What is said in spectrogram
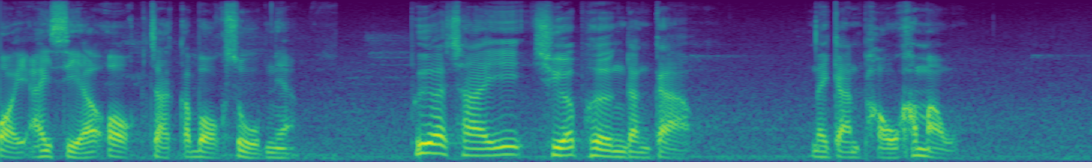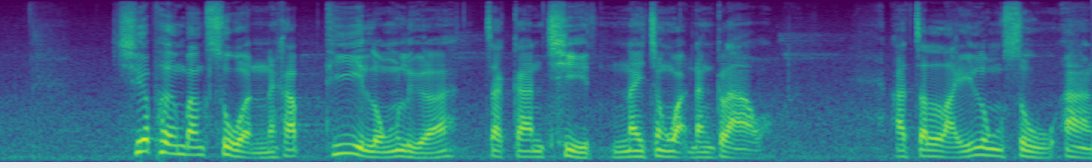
ปล่อยไอเสียออกจากกระบอกสูบเนี่ยเพื่อใช้เชื้อเพลิงดังกล่าว ในการเผาขมเหลาเชื้อเพลิงบางส่วนนะครับที่หลงเหลือจากการฉีดในจังหวะดังกล่าว อาจจะไหลลงสู่อ่าง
